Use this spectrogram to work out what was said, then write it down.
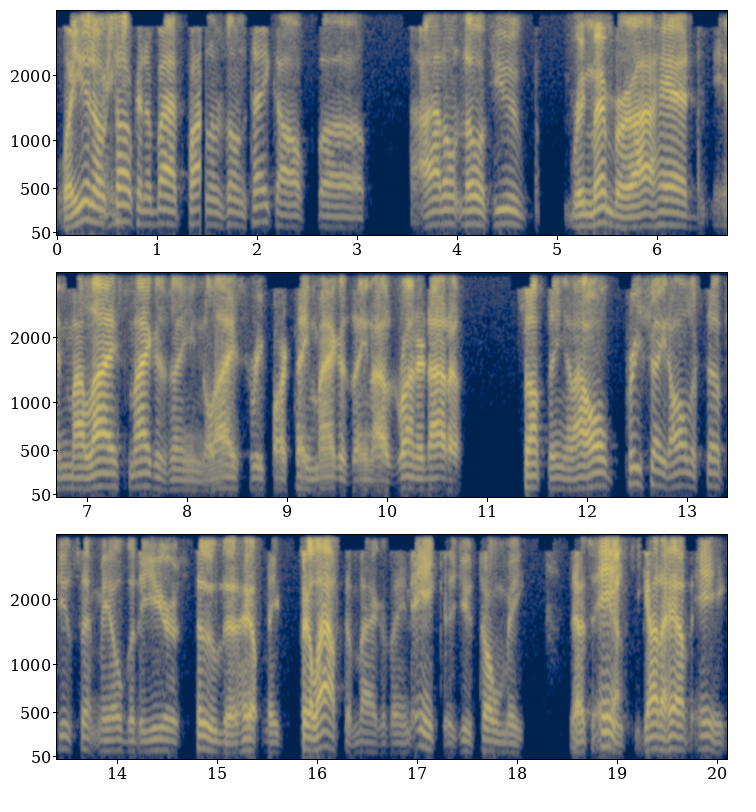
Well, you know, strange. talking about problems on takeoff, uh, I don't know if you remember, I had in my last magazine, the last repartee magazine, I was running out of something, and I appreciate all the stuff you sent me over the years too that helped me fill out the magazine. Ink, as you told me, that's ink. You got to have ink,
